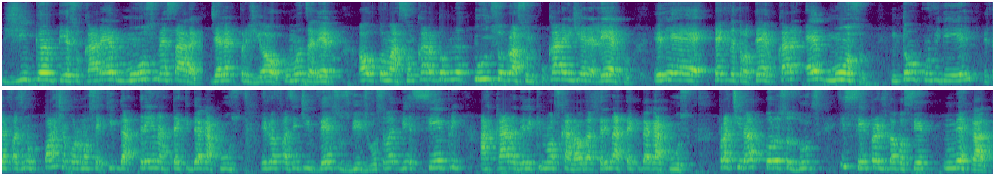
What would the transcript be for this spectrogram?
gigantesco. O cara é monstro nessa área de elétrico predial, comandos elétricos, automação. O cara domina tudo sobre o assunto. O cara é engenheiro elétrico, ele é técnico eletrotécnico, o cara é monstro. Então eu convidei ele, ele está fazendo parte agora da nossa equipe da Treinatec BH Curso. Ele vai fazer diversos vídeos, você vai ver sempre a cara dele aqui no nosso canal da Treinatec BH Curso, para tirar todas as suas dúvidas e sempre ajudar você no mercado.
